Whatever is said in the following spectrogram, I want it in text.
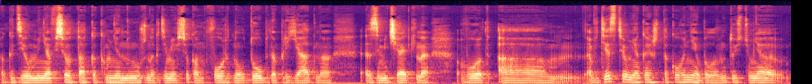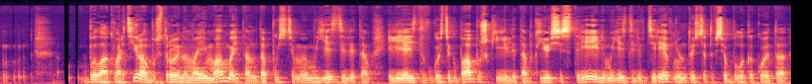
где у меня все так, как мне нужно, где мне все комфортно, удобно, приятно, замечательно, вот. А в детстве у меня, конечно, такого не было. Ну, то есть у меня была квартира обустроена моей мамой, там, допустим, и мы ездили там, или я ездил в гости к бабушке, или там к ее сестре, или мы ездили в деревню, ну, то есть это все было какое-то...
